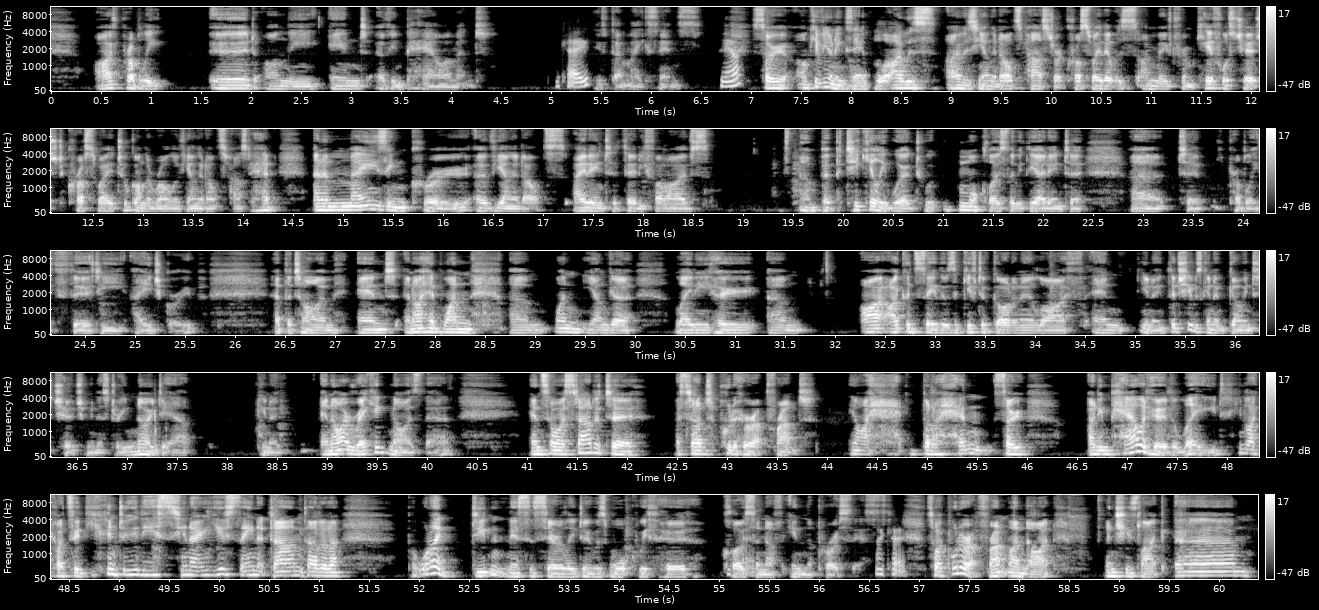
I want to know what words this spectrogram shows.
I've probably erred on the end of empowerment. Okay. If that makes sense. Yeah. So I'll give you an example. I was I was young adults pastor at Crossway. That was I moved from Careforce Church to Crossway, took on the role of young adults pastor. Had an amazing crew of young adults, 18 to 35s, um, but particularly worked more closely with the 18 to uh, to probably 30 age group at the time. And and I had one um, one younger lady who um, I, I, could see there was a gift of God in her life, and you know that she was going to go into church ministry, no doubt. You know, and I recognised that, and so I started to I started to put her up front. You know, I had, but I hadn't. So I'd empowered her to lead. Like I'd said, you can do this. You know, you've seen it done. Da da da. But what I didn't necessarily do was walk with her close okay. enough in the process. Okay. So I put her up front one night, and she's like, um,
